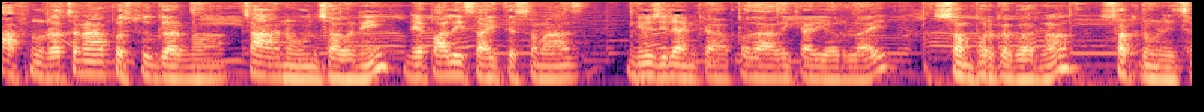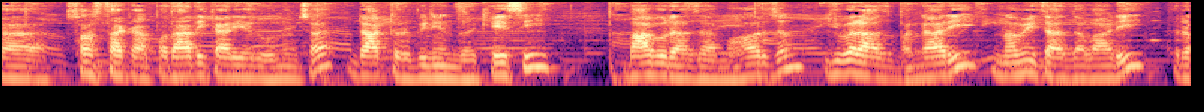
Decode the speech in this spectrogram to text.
आफ्नो रचना प्रस्तुत गर्न चाहनुहुन्छ भने नेपाली साहित्य समाज न्युजिल्यान्डका पदाधिकारीहरूलाई सम्पर्क गर्न सक्नुहुनेछ। संस्थाका पदाधिकारीहरू हुनुहुन्छ डाक्टर विनेन्द्र केसी बाबु राजा महर्जन युवराज भण्डारी नमिता दबाडी र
